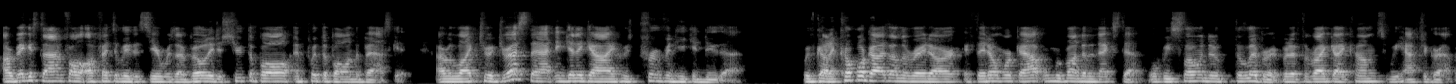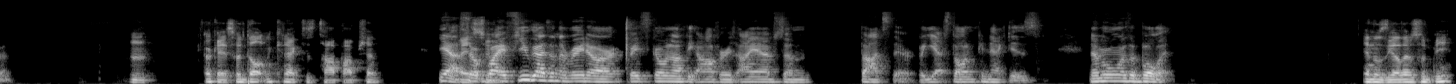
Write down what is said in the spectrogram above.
Our biggest downfall offensively this year was our ability to shoot the ball and put the ball in the basket. I would like to address that and get a guy who's proven he can do that. We've got a couple guys on the radar. If they don't work out, we'll move on to the next step. We'll be slow and de- deliberate, but if the right guy comes, we have to grab him. Hmm. Okay, so Dalton Knecht is top option. Yeah, I so assume. by a few guys on the radar, based going off the offers, I have some thoughts there. But yes, Dalton Knecht is number one with a bullet. And those the others would be?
